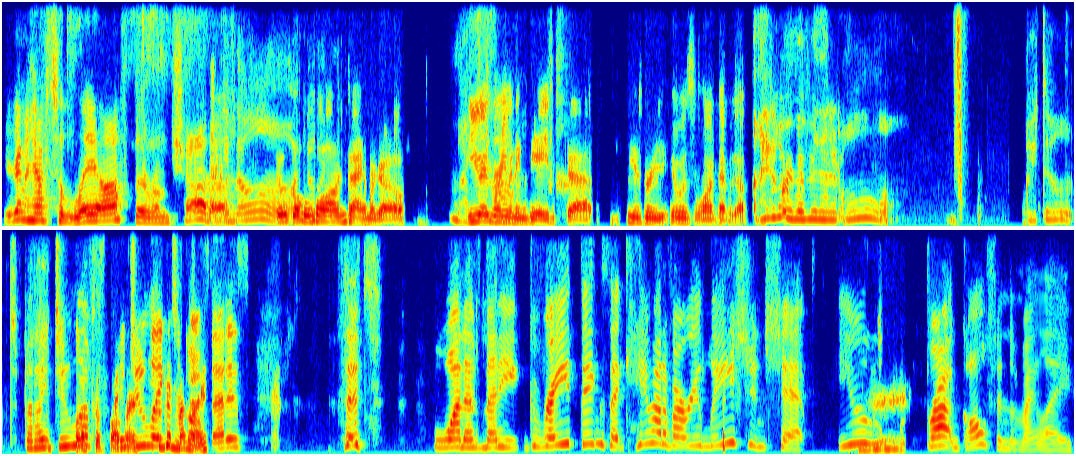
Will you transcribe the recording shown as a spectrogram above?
You're gonna have to lay off the I rumchata. know. It was a don't- long time ago. my You guys weren't even engaged yet. You guys were. It was a long time ago. I don't remember that at all. I don't, but I do Well, love. that's a I bummer. do It's like to memory. golf. That is, that's one of many great things that came out of our relationship. You brought golf into my life.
